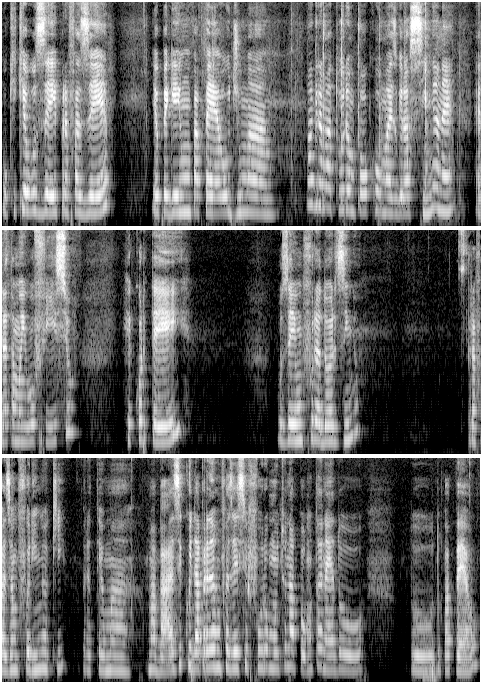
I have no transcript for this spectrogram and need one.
O que que eu usei para fazer? Eu peguei um papel de uma, uma gramatura um pouco mais grossinha, né? Era tamanho ofício. Recortei. Usei um furadorzinho para fazer um furinho aqui, para ter uma, uma base, cuidar para não fazer esse furo muito na ponta, né, do, do, do papel.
